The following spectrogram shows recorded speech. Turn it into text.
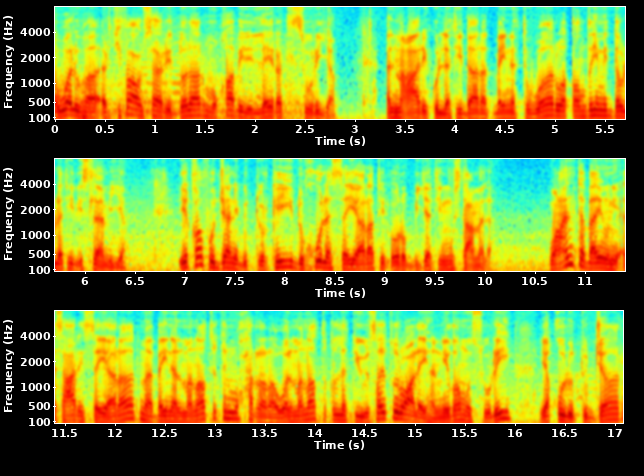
أولها ارتفاع سعر الدولار مقابل الليرة السورية المعارك التي دارت بين الثوار وتنظيم الدولة الإسلامية. إيقاف الجانب التركي دخول السيارات الأوروبية المستعملة. وعن تباين أسعار السيارات ما بين المناطق المحررة والمناطق التي يسيطر عليها النظام السوري يقول التجار.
